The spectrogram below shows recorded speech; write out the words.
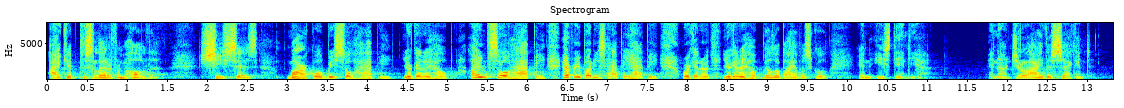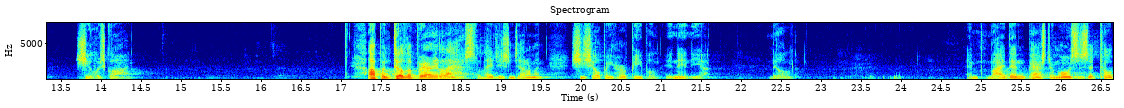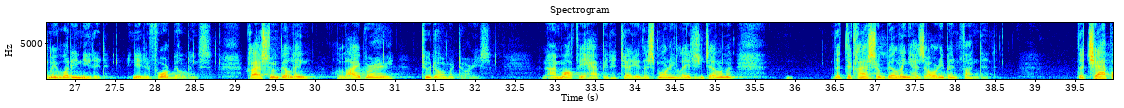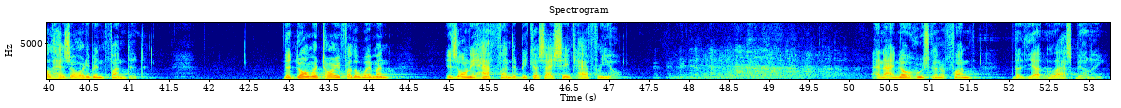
I get this letter from Huldah. She says, Mark will be so happy. You're going to help. I'm so happy. Everybody's happy, happy. We're going to, you're going to help build a Bible school in East India. And on July the 2nd, she was gone. Up until the very last, ladies and gentlemen, she's helping her people in India build. And by then, Pastor Moses had told me what he needed. Needed four buildings classroom building, a library, two dormitories. And I'm awfully happy to tell you this morning, ladies and gentlemen, that the classroom building has already been funded. The chapel has already been funded. The dormitory for the women is only half funded because I saved half for you. and I know who's going to fund the last building.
